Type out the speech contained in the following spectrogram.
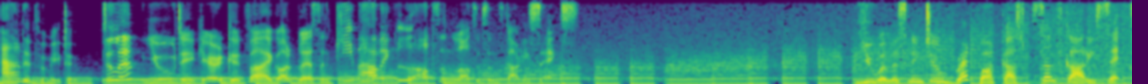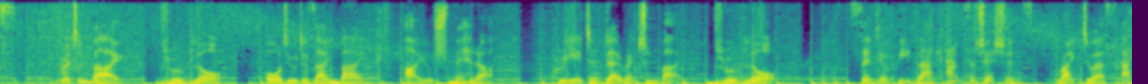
and informative. Till then, you take care, goodbye, God bless, and keep having lots and lots of Sanskari sex. You were listening to Red Podcast Sanskari Sex. Written by Dhruv Law. Audio designed by Ayush Mehra. Creative direction by Dhruv Law. Send your feedback and suggestions. Write to us at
